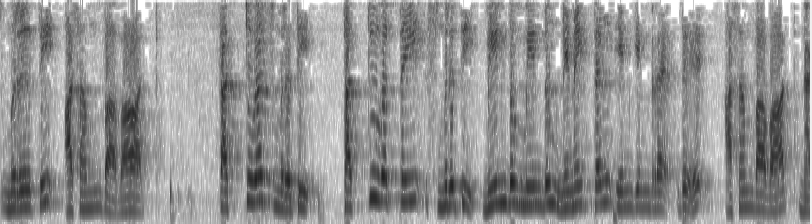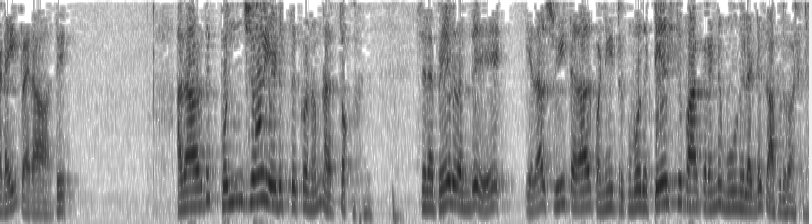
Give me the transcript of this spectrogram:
ஸ்மிருதி அசம்பவாத். தத்துவ ஸ்மிருதி தத்துவத்தை ஸ்மிருதி மீண்டும் மீண்டும் நினைத்தல் என்கின்றது அசம்பவாத் நடைபெறாது. அதாவது கொஞ்சம் எடுத்துக்கணும்னு அர்த்தம். சில பேர் வந்து ஏதாவது ஸ்வீட் ஏதாவது பண்ணிட்டு இருக்கும்போது டேஸ்ட் பாக்குறேன்னு மூணு லட்டு சாப்பிடுவார்கள்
